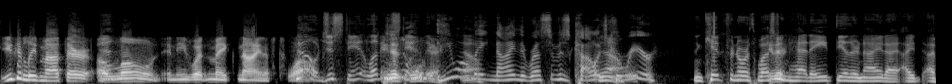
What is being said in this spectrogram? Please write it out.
you could leave him out there alone, and he wouldn't make nine of twelve. No, just stand, let him just stand won't- there. he won't No. make nine the rest of his college No. career. The kid for Northwestern had eight the other night. I, I, I,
